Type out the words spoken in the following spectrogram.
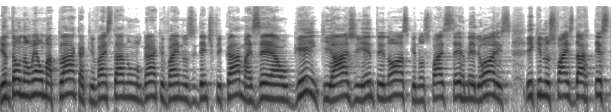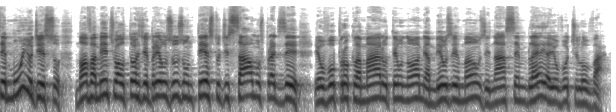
E então não é uma placa que vai estar num lugar que vai nos identificar, mas é alguém que age entre nós, que nos faz ser melhores e que nos faz dar testemunho disso. Novamente, o autor de Hebreus usa um texto de Salmos para dizer: Eu vou proclamar o teu nome a meus irmãos e na assembleia eu vou te louvar.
